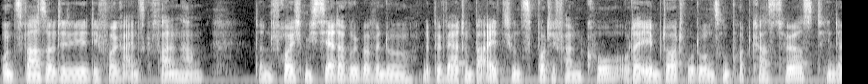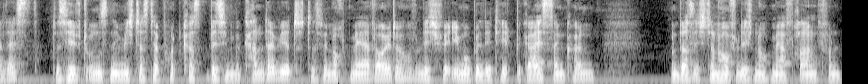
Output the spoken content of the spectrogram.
Und zwar sollte dir die Folge 1 gefallen haben, dann freue ich mich sehr darüber, wenn du eine Bewertung bei iTunes, Spotify und Co. oder eben dort, wo du unseren Podcast hörst, hinterlässt. Das hilft uns nämlich, dass der Podcast ein bisschen bekannter wird, dass wir noch mehr Leute hoffentlich für E-Mobilität begeistern können und dass ich dann hoffentlich noch mehr Fragen von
